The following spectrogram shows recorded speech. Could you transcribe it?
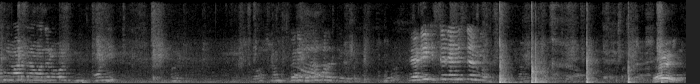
প্রথম মারবে আমাদের উপর Anik ready stand stand guys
